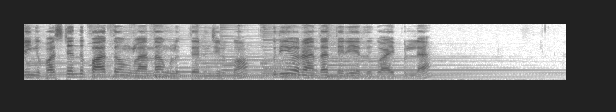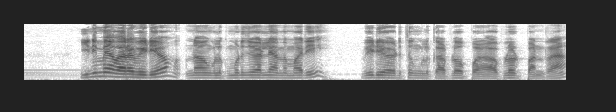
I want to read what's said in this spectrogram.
நீங்கள் ஃபஸ்ட்டு பார்த்தவங்களா இருந்தால் உங்களுக்கு தெரிஞ்சிருக்கும். புதியவராக இருந்தால் தெரியறதுக்கு வாய்ப்பு இல்லை. இனிமே வர வீடியோ நான் உங்களுக்கு முடிஞ்ச வரலையும் அந்த மாதிரி வீடியோ எடுத்து உங்களுக்கு அப்லோட் ப அப்லோட் பண்ணுறேன்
